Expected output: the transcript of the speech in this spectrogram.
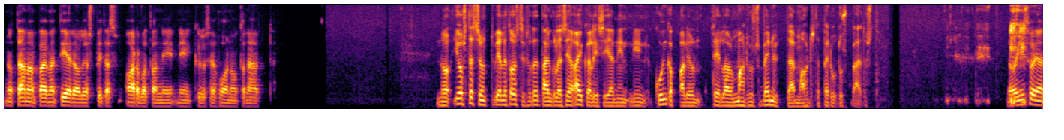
No tämän päivän tiedolla, jos pitäisi arvata, niin, niin kyllä se huonolta näyttää. No jos tässä nyt vielä toistaiseksi otetaan jonkinlaisia aikalisia, niin, niin kuinka paljon teillä on mahdollisuus venyttää mahdollista peruutuspäätöstä? No isojen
